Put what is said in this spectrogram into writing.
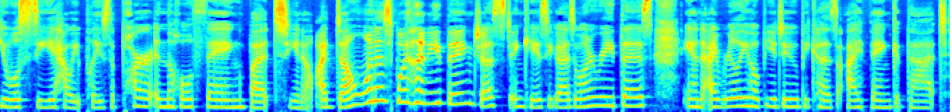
You will see how he plays a part in the whole thing, but you know, I don't want to spoil anything just in case you guys want to read this, and I really hope you do because I think that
